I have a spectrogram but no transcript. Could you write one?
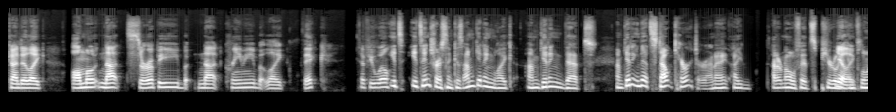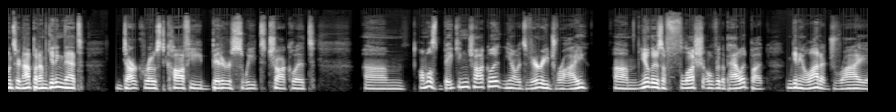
kind of like almost not syrupy, but not creamy, but like thick, if you will. it's it's interesting because I'm getting like I'm getting that I'm getting that stout character, and I I I don't know if it's purely Yeah, like- influence or not, but I'm getting that dark roast coffee, bittersweet chocolate, um, almost baking chocolate. You know, it's very dry. Um, you know, there's a flush over the palate, but I'm getting a lot of dry,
